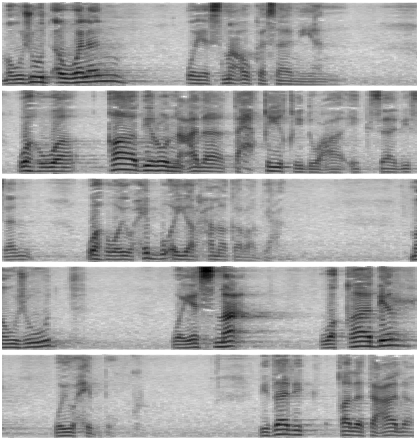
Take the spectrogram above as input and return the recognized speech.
موجود أولاً ويسمعك ثانياً وهو قادر على تحقيق دعائك ثالثاً وهو يحب أن يرحمك رابعاً. موجود ويسمع وقادر ويحبك. لذلك قال تعالى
